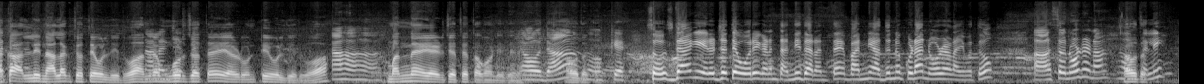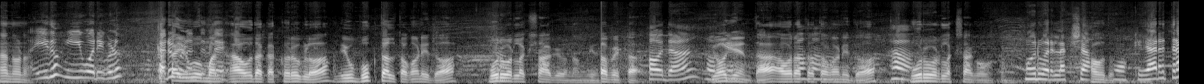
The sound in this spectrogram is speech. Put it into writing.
ಅಕ್ಕ ಅಲ್ಲಿ ನಾಲ್ಕು ಜೊತೆ ಉಳ್ದಿದ್ವು? ಅಂದ್ರೆ ಮೂರ್ ಜೊತೆ. ಎರಡು ಒಂಟಿ ಉಳ್ದಿದ್ವು? ಮೊನ್ನೆ ಎರಡು ಜೊತೆ ತಗೊಂಡಿದ್ದೀನಿ. ಹೌದಾ? ಓಕೆ. ಸೊ ಹೊಸದಾಗಿ ಎರಡು ಜೊತೆ ಓರಿಗಳನ್ನ ತಂದಿದ್ದಾರಂತೆ. ಬನ್ನಿ ಅದನ್ನು ಕೂಡ ನೋಡೋಣ ಇವತ್ತು. ಸೊ ನೋಡೋಣ ಇದು ಈ ಓರಿಗಳು. ಇವು ಹೌದಕ್ಕ ಕರುಗಳು. ಇವು ಬುಕ್ತಲ್ಲಿ ತಗೊಂಡಿದ್ದು. ಮೂರುವರೆ ಲಕ್ಷ ಆಗಿವು ನಮ್ಗೆ. ಬೆಟ್ಟ ಹೌದಾ? ಯೋಗಿ ಅಂತ ಅವ್ರ ಹತ್ರ ತಗೊಂಡಿದ್ದು. ಮೂರುವರೆ ಲಕ್ಷ ಆಗೋ ಮೂರುವರೆ ಲಕ್ಷ. ಹೌದು. ಓಕೆ. ಯಾರ ಹತ್ರ?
